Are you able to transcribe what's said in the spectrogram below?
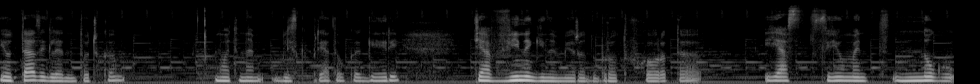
И от тази гледна точка, моята най-близка приятелка Гери, тя винаги намира доброто в хората. И аз в един момент много,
